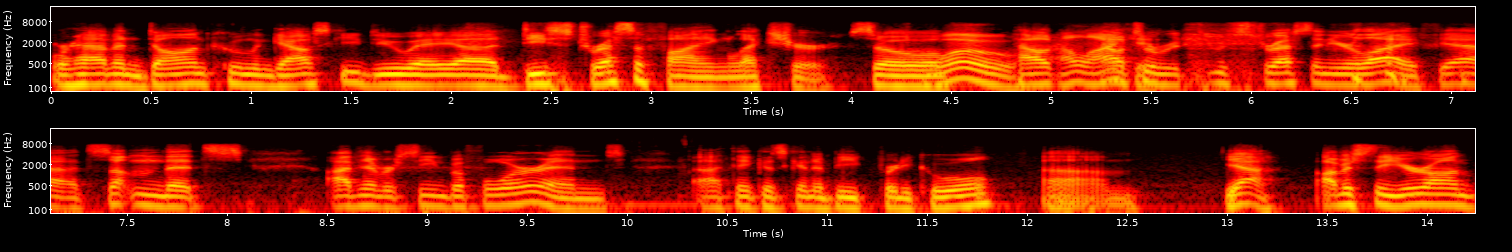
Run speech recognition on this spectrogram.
we're having Don Kulingowski do a uh, de-stressifying lecture. So Whoa, how, like how to reduce stress in your life. Yeah, it's something that's I've never seen before, and I think it's going to be pretty cool. Um, yeah, obviously you're on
